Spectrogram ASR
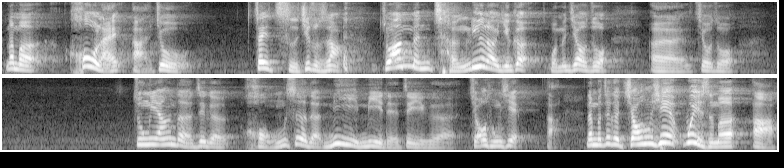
那么后来啊就在此基础上专门成立了一个我们叫做。呃，叫做中央的这个红色的秘密的这一个交通线啊。那么这个交通线为什么啊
